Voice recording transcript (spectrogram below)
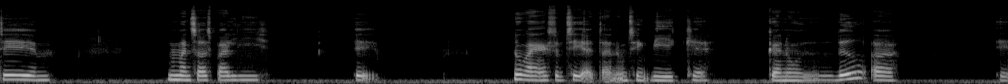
det øhm, må man så også bare lige øh, nogle gange acceptere, at der er nogle ting, vi ikke kan gøre noget ved, og øh,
